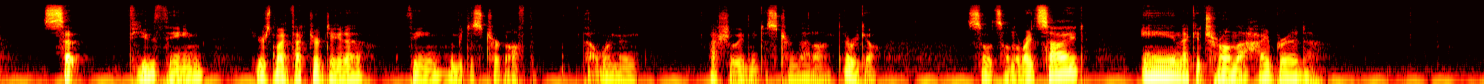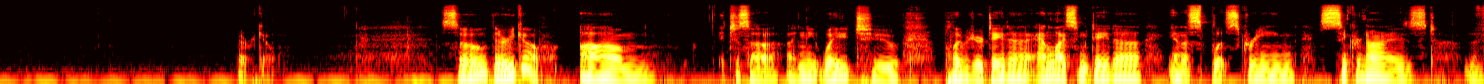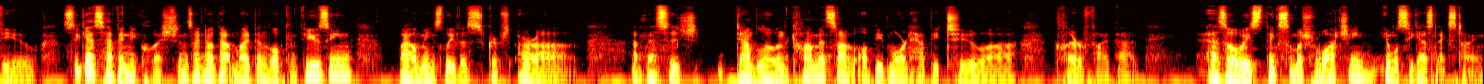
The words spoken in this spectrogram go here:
set view theme, here's my vector data theme. Let me just turn off the, that one and actually let me just turn that on. There we go. So it's on the right side and I could turn on the hybrid. There we go. So there you go. Um, it's just a, a neat way to play with your data, analyze some data in a split screen, synchronized view. So you guys have any questions? I know that might have been a little confusing. By all means, leave a script or a, a message down below in the comments. I'll, I'll be more than happy to uh, clarify that. As always, thanks so much for watching, and we'll see you guys next time.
